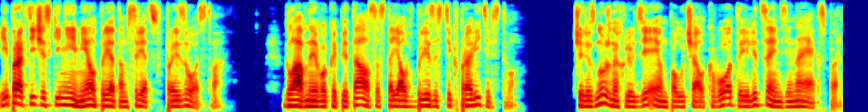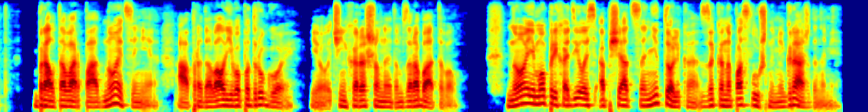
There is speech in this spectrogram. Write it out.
и практически не имел при этом средств производства. Главный его капитал состоял в близости к правительству. Через нужных людей он получал квоты и лицензии на экспорт. Брал товар по одной цене, а продавал его по другой, и очень хорошо на этом зарабатывал. Но ему приходилось общаться не только с законопослушными гражданами.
